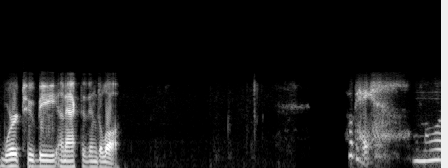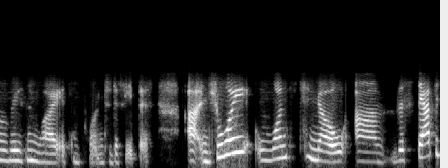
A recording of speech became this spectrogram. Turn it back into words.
were to be enacted into law. Okay, more reason why it's important to defeat this. Uh, Joy wants to know um, the stat that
